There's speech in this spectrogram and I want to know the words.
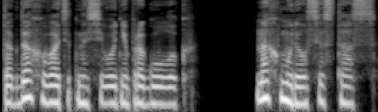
Тогда хватит на сегодня прогулок. Нахмурился Стас.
